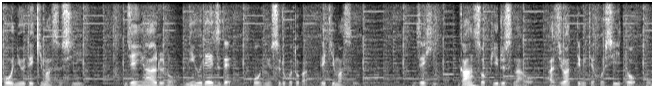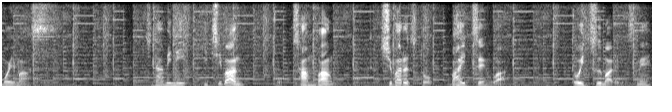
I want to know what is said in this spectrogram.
購入できますし JR のニューデイズで購入することができます。ぜひ元祖ピルスナーを味わってみてほしいと思います。ちなみに1番と3番シュバルツとバイツェンはドイツ生まれですね。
